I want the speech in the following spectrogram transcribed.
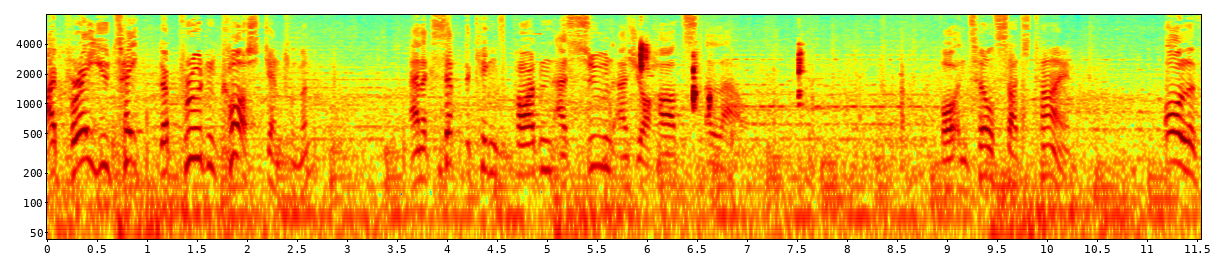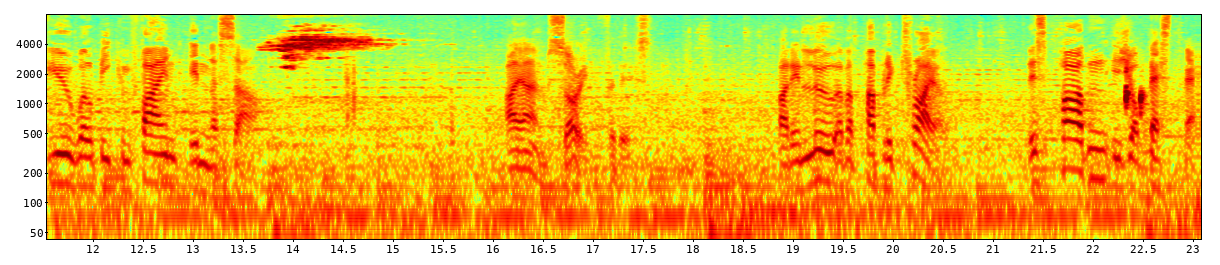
I pray you take the prudent course, gentlemen, and accept the king's pardon as soon as your hearts allow. For until such time, all of you will be confined in Nassau. I am sorry for this. but in lieu of a public trial. This pardon is your best bet.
